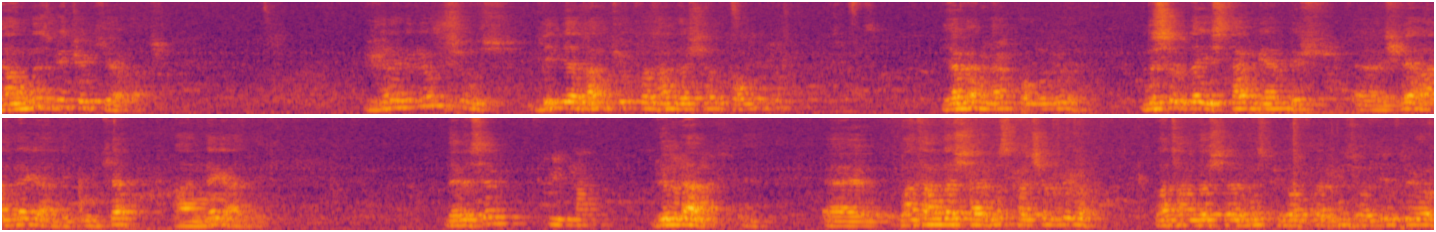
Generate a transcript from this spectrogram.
yalnız bir Türkiye var. Düşünebiliyor musunuz? Libya'dan Türk vatandaşları kovuldu. Yemen'den kovuluyor. Mısır'da istenmeyen bir e, şey haline geldik, ülke haline geldik. Neresi? Lübnan. Lübnan. E, vatandaşlarımız kaçırılıyor. Vatandaşlarımız, pilotlarımız öldürülüyor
